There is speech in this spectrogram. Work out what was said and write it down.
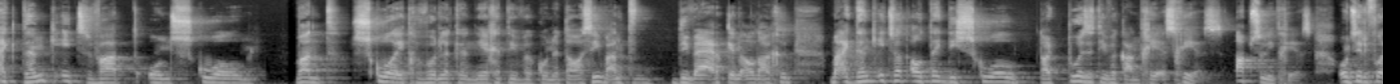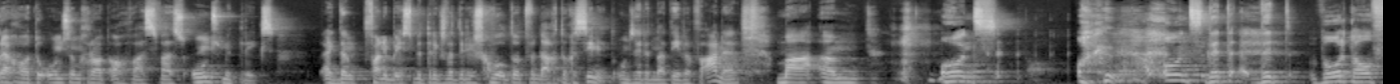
Ek dink iets wat ons skool want skool het gewoonlik 'n negatiewe konnotasie want die werk en al daai goed, maar ek dink iets wat altyd die skool daai positiewe kant gee is gees. Absoluut gees. Ons het die voorreg gehad toe ons in graad 8 was, was ons matrieks ek dink van die beste matrieks wat hierdie skool tot vandag toe gesien het. Ons het dit natuurlik verander, maar ehm um, ons ons dit dit word half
